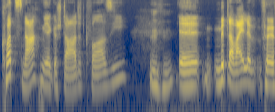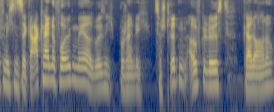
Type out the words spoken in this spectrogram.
kurz nach mir gestartet quasi. Mhm. Äh, mittlerweile veröffentlichen sie gar keine Folgen mehr, also weiß nicht, wahrscheinlich zerstritten, aufgelöst, keine Ahnung.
